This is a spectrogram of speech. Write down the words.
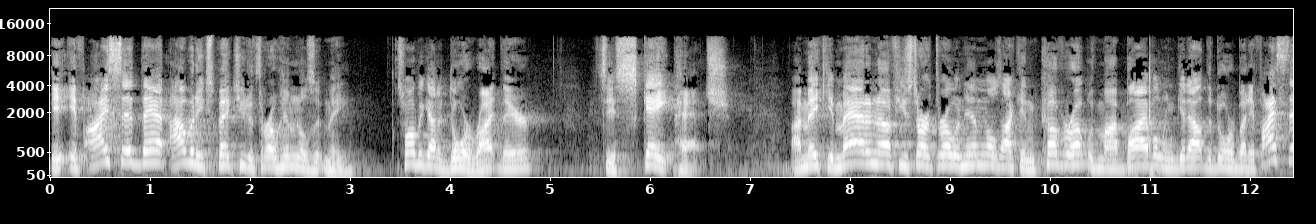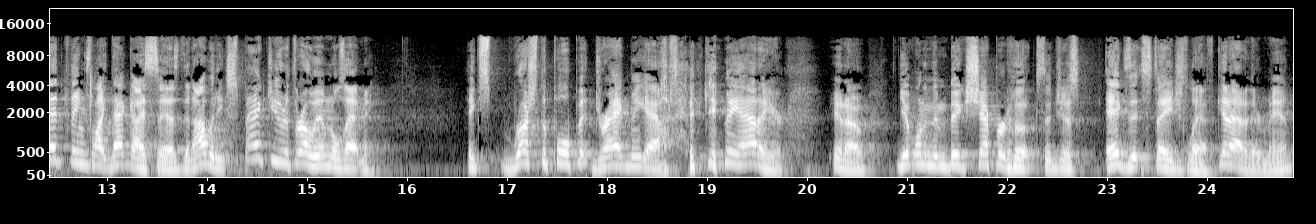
if I said that, I would expect you to throw hymnals at me. That's why we got a door right there. It's the escape hatch. I make you mad enough, you start throwing hymnals, I can cover up with my Bible and get out the door. But if I said things like that guy says, then I would expect you to throw hymnals at me rush the pulpit, drag me out, get me out of here. You know, get one of them big shepherd hooks and just exit stage left. Get out of there, man.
